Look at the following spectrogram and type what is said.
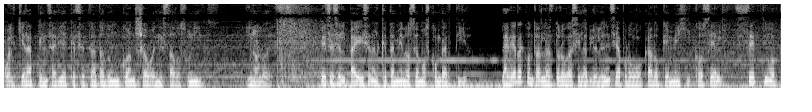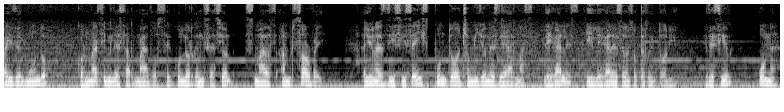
cualquiera pensaría que se trata de un con show en Estados Unidos, y no lo es. Este es el país en el que también nos hemos convertido. La guerra contra las drogas y la violencia ha provocado que México sea el séptimo país del mundo con más civiles armados, según la organización Small Arms Survey. Hay unas 16.8 millones de armas, legales e ilegales en nuestro territorio, es decir, una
